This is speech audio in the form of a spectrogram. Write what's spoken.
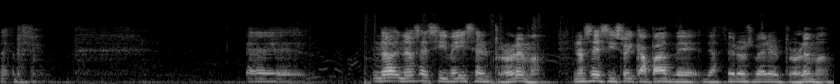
eh, no, no sé si veis el problema. No sé si soy capaz de, de, haceros ver el problema.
